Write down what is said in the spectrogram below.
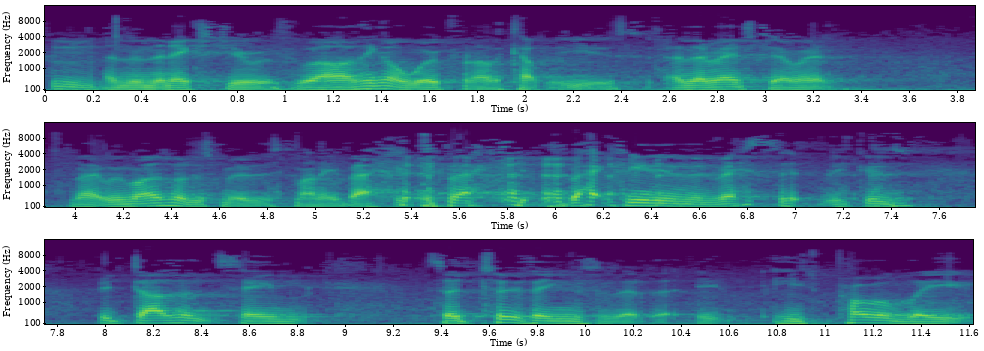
Hmm. and then the next year it was well, I think I'll work for another couple of years, and then eventually I went, mate, we might as well just move this money back back back in and invest it because it doesn't seem. So two things that he's probably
